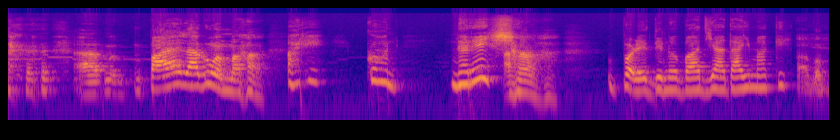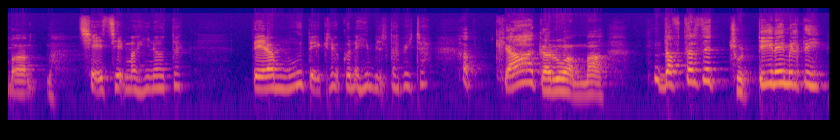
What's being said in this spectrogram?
पाए लागू अम्मा। अरे कौन? नरेश? हाँ हाँ। बड़े दिनों बाद याद आई माँ की। छह छह महीनों तक तेरा मुँह देखने को नहीं मिलता बेटा। अब क्या करूँ अम्मा? दफ्तर से छुट्टी नहीं मिलती।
